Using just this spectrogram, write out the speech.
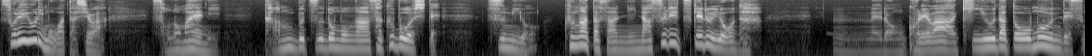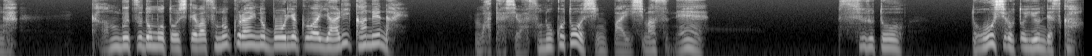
それよりも私はその前に乾物どもが錯謀して罪を久方さんになすりつけるようなうんメロンこれは杞憂だと思うんですが乾物どもとしてはそのくらいの謀略はやりかねない。私はそのことを心配しますね。するとどうしろと言うんですか？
